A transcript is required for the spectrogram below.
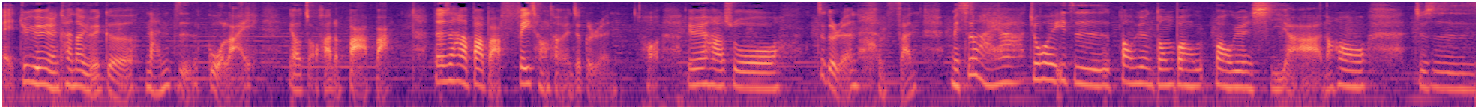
哎，就远远看到有一个男子过来要找他的爸爸，但是他的爸爸非常讨厌这个人，好，因为他说这个人很烦，每次来啊就会一直抱怨东抱抱怨西啊，然后就是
